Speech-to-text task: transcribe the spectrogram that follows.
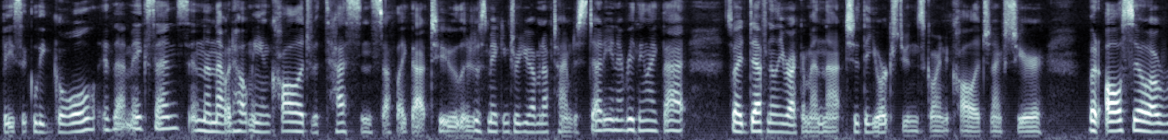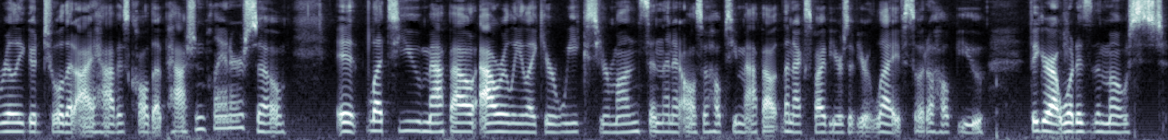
basically goal, if that makes sense. And then that would help me in college with tests and stuff like that too. They're just making sure you have enough time to study and everything like that. So I definitely recommend that to the York students going to college next year. But also a really good tool that I have is called a passion planner. So it lets you map out hourly like your weeks, your months, and then it also helps you map out the next five years of your life. So it'll help you figure out what is the most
